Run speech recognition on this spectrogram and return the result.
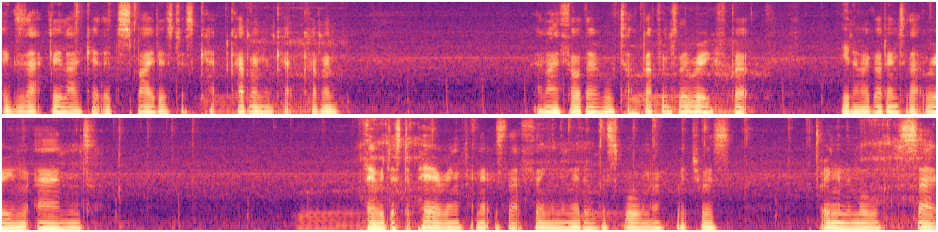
Exactly like it, the spiders just kept coming and kept coming and I thought they were all tucked up into the roof, but you know, I got into that room and they were just appearing, and it was that thing in the middle, of the spawner, which was bringing them all. So,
